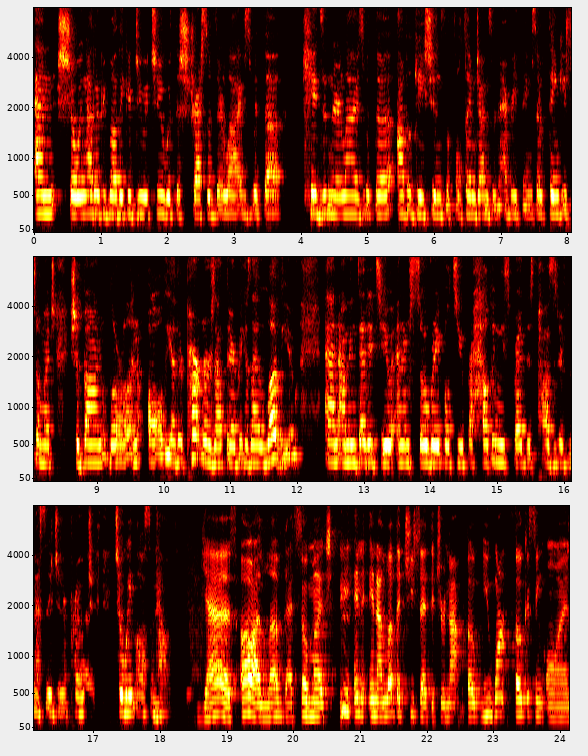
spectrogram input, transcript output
and showing other people how they could do it too with the stress of their lives, with the kids in their lives with the obligations, the full time jobs, and everything. So thank you so much, Siobhan, Laurel, and all the other partners out there because I love you and I'm indebted to you. And I'm so grateful to you for helping me spread this positive message and approach to weight loss and health. Yes. Oh, I love that so much. and and I love that you said that you're not fo- you weren't focusing on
